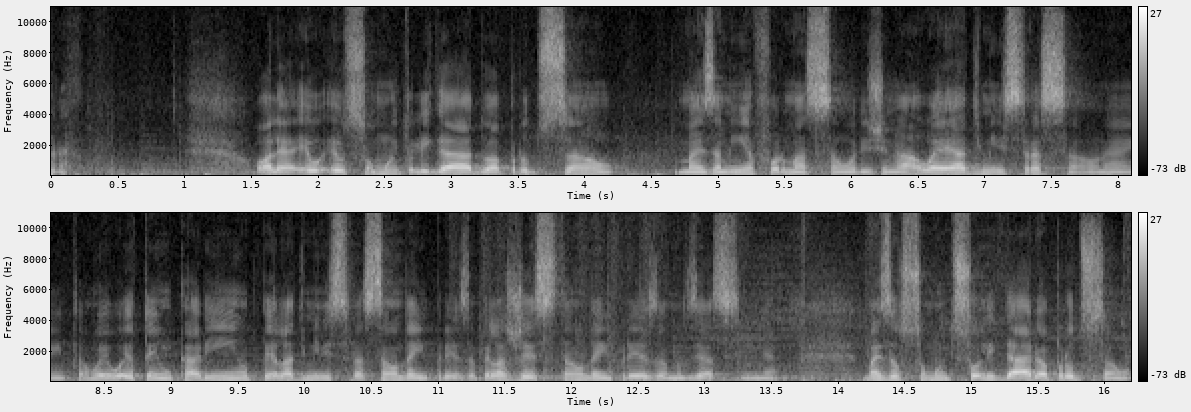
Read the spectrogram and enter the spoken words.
Olha, eu, eu sou muito ligado à produção, mas a minha formação original é administração. Né? Então eu, eu tenho um carinho pela administração da empresa, pela gestão da empresa, vamos dizer assim. Né? Mas eu sou muito solidário à produção.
